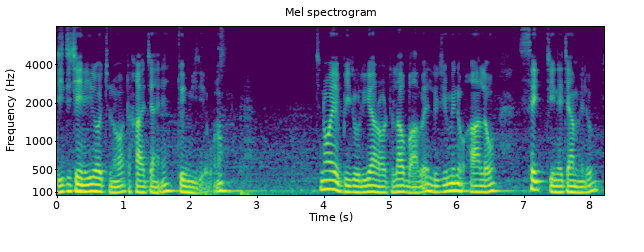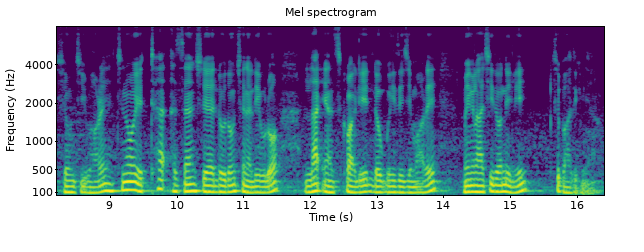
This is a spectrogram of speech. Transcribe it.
ဒီတစ်ချိန်လေးတော့ကျွန်တော်တစ်ခါကြာရင်တွေးမိတယ်ပေါ့နော်ကျွန်တော်ရဲ့ဗီဒီယိုလေးကတော့ဒီလောက်ပါပဲလူချင်းမင်းတို့အားလုံးစိတ်ကြည်နေကြမယ်လို့ယုံကြည်ပါတယ်ကျွန်တော်ရဲ့ Tech Essential လို့သုံး channel လေးကိုတော့ like and subscribe လေးလုပ်ပေးစေချင်ပါတယ်မင်္ဂလာရှိသောနေ့လေးဖြစ်ပါစေခင်ဗျာ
